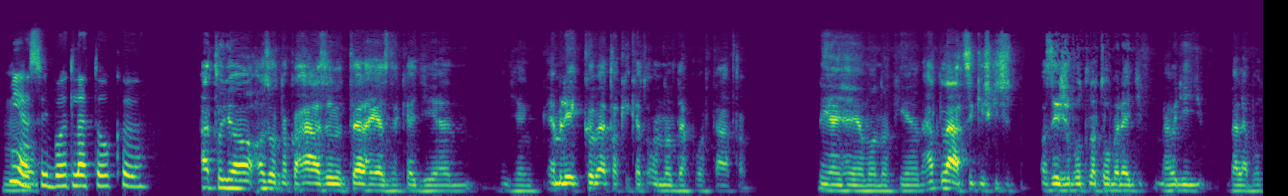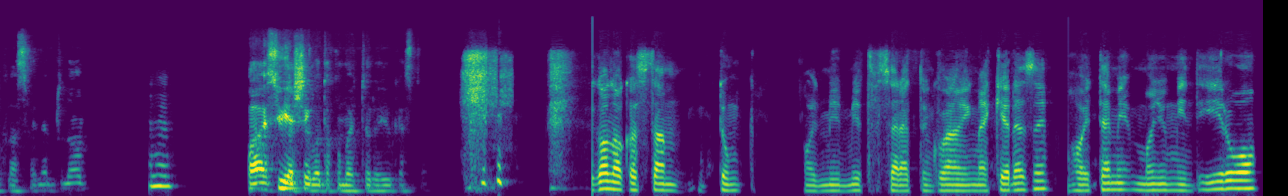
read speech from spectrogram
Mi az, hogy botlatókő? Hát, hogy a, azoknak a ház előtt elhelyeznek egy ilyen, egy ilyen emlékkövet, akiket onnan deportáltak. Néhány helyen vannak ilyen. Hát látszik is kicsit azért is botlató, mert, egy, mert hogy így belebotlasz, vagy nem tudom. Uh-huh. Ha ez hülyeség volt, akkor majd töröljük ezt. Gondolkoztam, hogy mi, mit szerettünk volna még megkérdezni, hogy te mondjuk, mint író,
